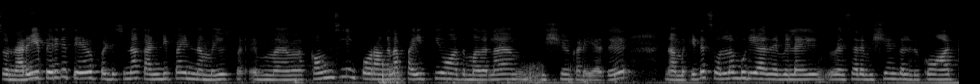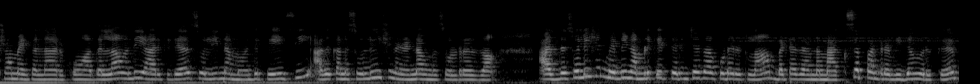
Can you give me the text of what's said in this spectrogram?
ஸோ நிறைய பேருக்கு தேவைப்பட்டுச்சுன்னா கண்டிப்பாக நம்ம யூஸ் பண்ண கவுன்சிலிங் போகிறாங்கன்னா பைத்தியம் அது மாதிரிலாம் விஷயம் கிடையாது. நம்மக்கிட்ட சொல்ல முடியாத விலை சில விஷயங்கள் இருக்கும் ஆற்றாமைகள்லாம் இருக்கும். அதெல்லாம் வந்து யார்கிட்டயாவது சொல்லி நம்ம வந்து பேசி அதுக்கான சொல்யூஷன் என்னென்னு அவங்க சொல்கிறது தான். அந்த சொல்யூஷன் மேபி நம்மளுக்கே தெரிஞ்சதாக கூட இருக்கலாம். பட் அதை நம்ம அக்செப்ட் பண்ணுற விதம் இருக்குது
